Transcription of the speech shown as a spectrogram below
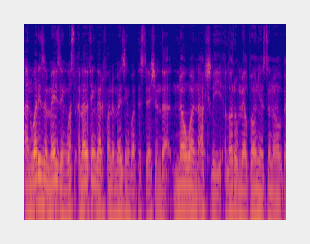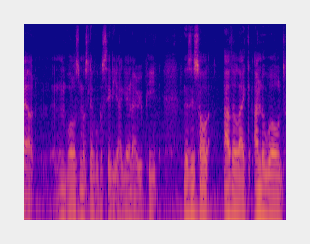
and what is amazing, what's another thing that I found amazing about the station that no one actually, a lot of Melbournians don't know about, in world's most livable city. Again, I repeat, there's this whole other like underworld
